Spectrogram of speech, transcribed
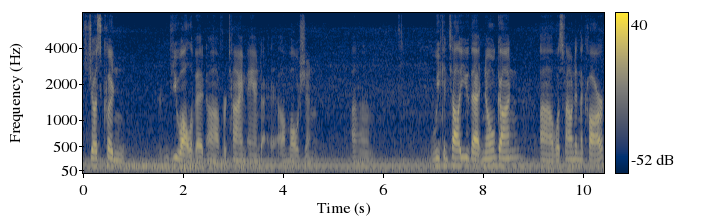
just couldn't view all of it uh, for time and uh, emotion. Um, we can tell you that no gun uh, was found in the car.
